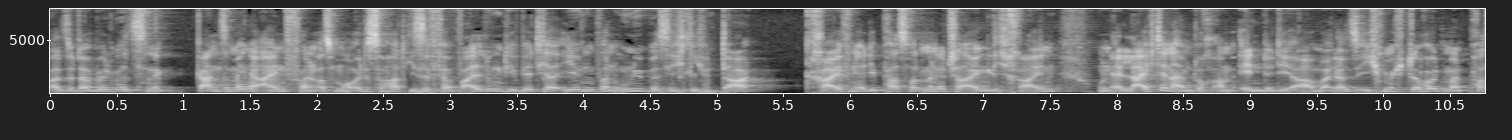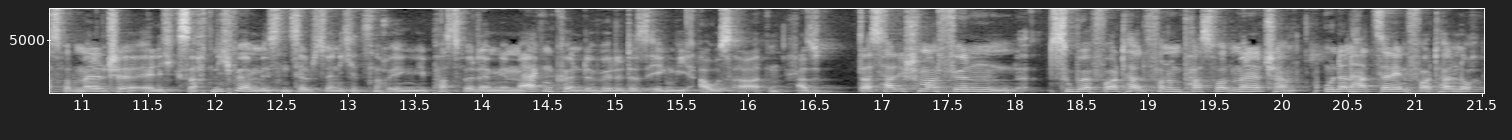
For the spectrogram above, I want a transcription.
also da würde mir jetzt eine ganze Menge einfallen, was man heute so hat. Diese Verwaltung, die wird ja irgendwann unübersichtlich und da greifen ja die Passwortmanager eigentlich rein und erleichtern einem doch am Ende die Arbeit. Also ich möchte heute meinen Passwortmanager ehrlich gesagt nicht mehr missen. Selbst wenn ich jetzt noch irgendwie Passwörter mir merken könnte, würde das irgendwie ausarten. Also das halte ich schon mal für einen super Vorteil von einem Passwortmanager. Und dann hat es ja den Vorteil noch,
